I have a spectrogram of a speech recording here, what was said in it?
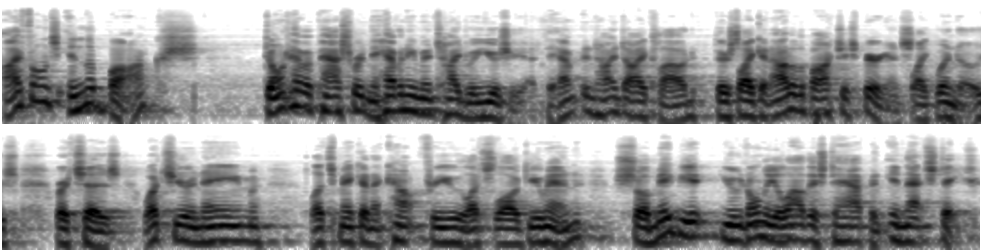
iPhones in the box don't have a password and they haven't even been tied to a user yet. They haven't been tied to iCloud. There's like an out-of-the-box experience like Windows where it says, what's your name? Let's make an account for you. Let's log you in. So maybe it, you'd only allow this to happen in that state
